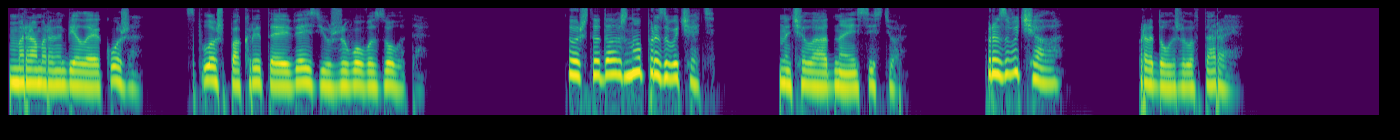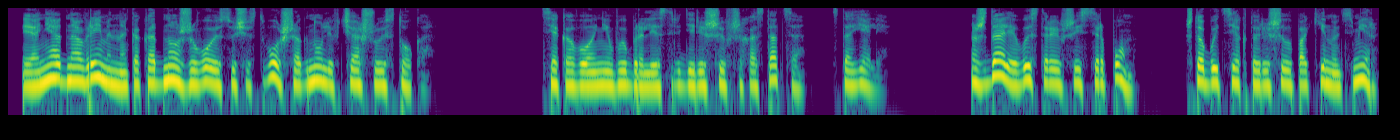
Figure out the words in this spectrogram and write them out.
Мраморно-белая кожа, сплошь покрытая вязью живого золота. «То, что должно прозвучать», — начала одна из сестер. «Прозвучало», — продолжила вторая. И они одновременно, как одно живое существо, шагнули в чашу истока. Те, кого они выбрали среди решивших остаться, стояли. Ждали, выстроившись серпом, чтобы те, кто решил покинуть мир,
